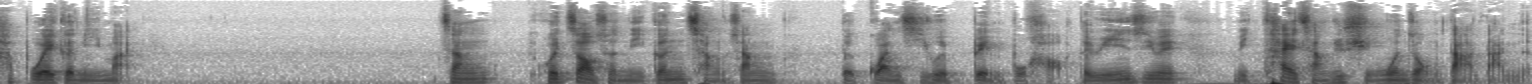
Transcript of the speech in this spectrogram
他不会跟你买，这样会造成你跟厂商的关系会变不好的原因，是因为你太常去询问这种大单了。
